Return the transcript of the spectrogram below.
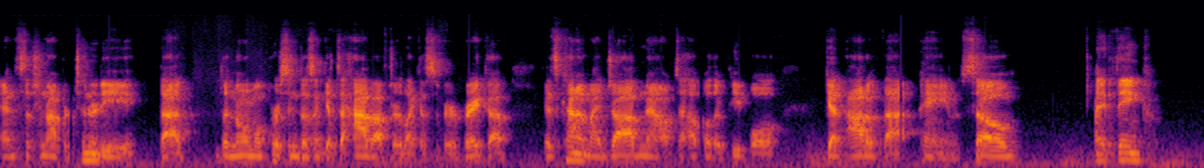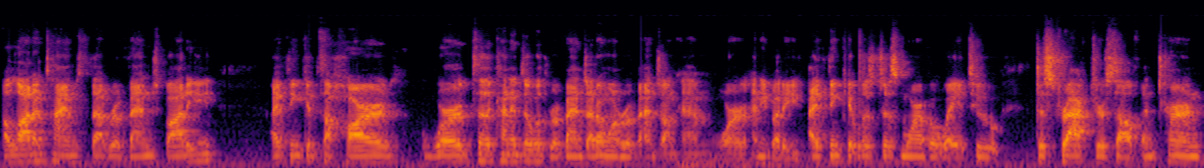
and such an opportunity that the normal person doesn't get to have after like a severe breakup it's kind of my job now to help other people get out of that pain. So i think a lot of times that revenge body i think it's a hard word to kind of deal with revenge. I don't want revenge on him or anybody. I think it was just more of a way to distract yourself and turn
